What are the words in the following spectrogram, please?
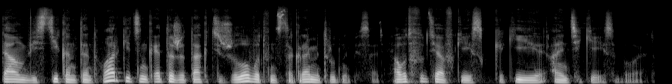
там вести контент-маркетинг, это же так тяжело, вот в Инстаграме трудно писать. А вот у тебя в кейс какие антикейсы бывают?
